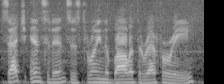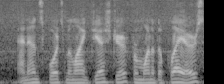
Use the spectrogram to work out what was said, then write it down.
Such incidents as throwing the ball at the referee, an unsportsmanlike gesture from one of the players,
